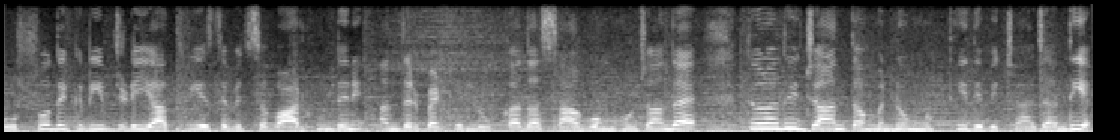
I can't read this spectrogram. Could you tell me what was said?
200 ਦੇ ਕਰੀਬ ਜਿਹੜੇ ਯਾਤਰੀ ਇਸ ਦੇ ਵਿੱਚ ਸਵਾਰ ਹੁੰਦੇ ਨੇ, ਅੰਦਰ ਬੈਠੇ ਲੋਕਾਂ ਦਾ ਸਾਹ ਗੁੰਮ ਹੋ ਜਾਂਦਾ ਹੈ ਤੇ ਉਹਨਾਂ ਦੀ ਜਾਨ ਤਾਂ ਮੰਨੋ ਮੁੱਠੀ ਦੇ ਵਿੱਚ ਆ ਜਾਂਦੀ ਹੈ।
